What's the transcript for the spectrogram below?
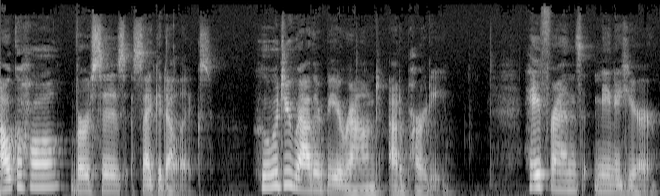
Alcohol versus psychedelics. Who would you rather be around at a party? Hey friends, Nina here.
